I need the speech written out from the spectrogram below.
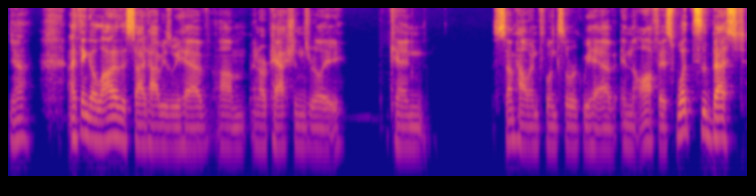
yeah i think a lot of the side hobbies we have um and our passions really can somehow influence the work we have in the office. What's the best?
